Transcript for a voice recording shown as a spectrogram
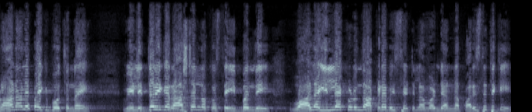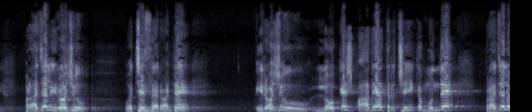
ప్రాణాలే పైకి పోతున్నాయి. వీళ్ళిద్దరు ఇక రాష్ట్రంలోకి వస్తే ఇబ్బంది. వాళ్ళ ఇల్లు ఎక్కడుందో అక్కడే పోయి సెటిల్ అవ్వండి అన్న పరిస్థితికి ప్రజలు ఈరోజు వచ్చేసారు అంటే ఈరోజు లోకేష్ పాదయాత్ర చేయక ముందే ప్రజలు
